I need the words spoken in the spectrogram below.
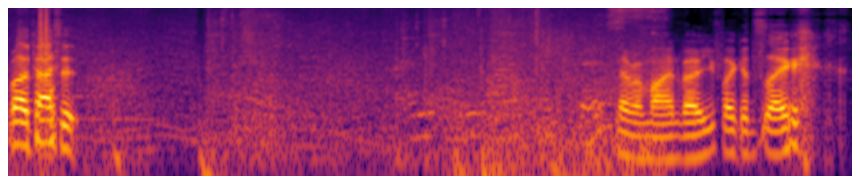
Right, pass it. Never mind, bro. You fucking psych.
